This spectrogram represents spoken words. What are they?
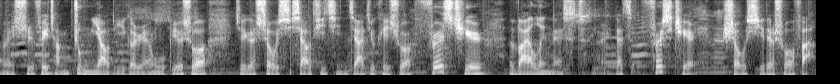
因为是非常重要的一个人物。比如说这个首席小提琴家就可以说 first chair violinist，that's first chair 首席的说法。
